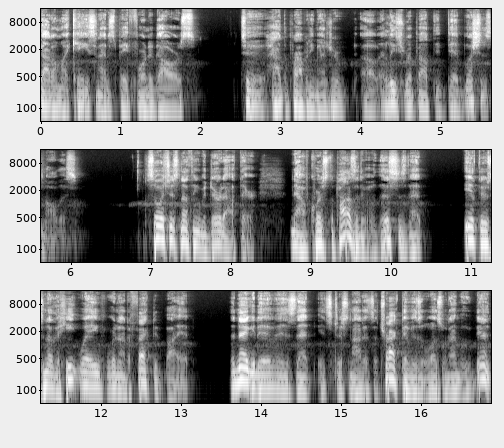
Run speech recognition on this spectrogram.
got on my case and I just paid $400 to have the property manager uh, at least rip out the dead bushes and all this. So it's just nothing but dirt out there. Now, of course, the positive of this is that if there's another heat wave, we're not affected by it. The negative is that it's just not as attractive as it was when I moved in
